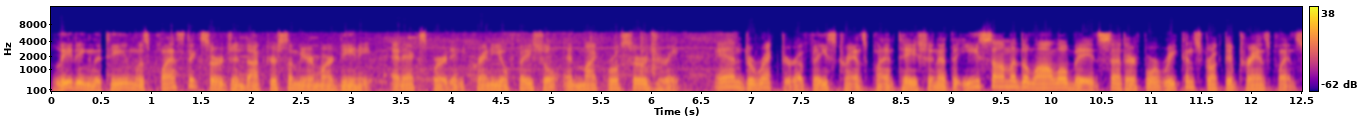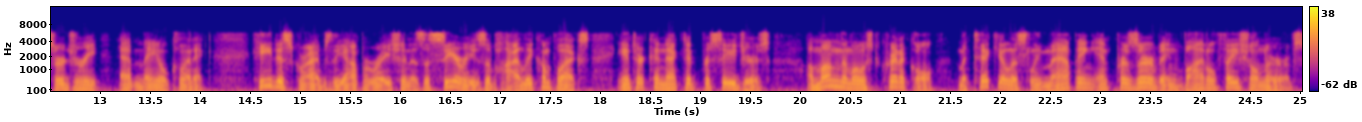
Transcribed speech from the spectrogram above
Leading the team was plastic surgeon Dr. Samir Mardini, an expert in craniofacial and microsurgery, and director of face transplantation at the Essam and Dalal Center for Reconstructive Transplant Surgery at Mayo Clinic. He describes the operation as a series of highly complex, interconnected procedures. Among the most critical, meticulously mapping and preserving vital facial nerves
